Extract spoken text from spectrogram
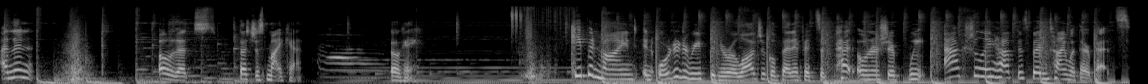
and then, oh, that's, that's just my cat. Okay. Keep in mind, in order to reap the neurological benefits of pet ownership, we actually have to spend time with our pets.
